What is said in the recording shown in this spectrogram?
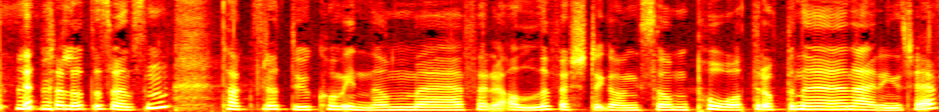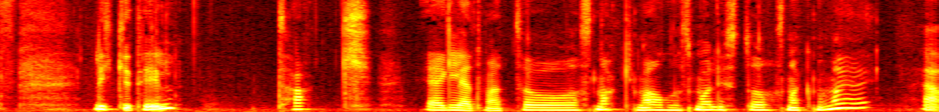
Charlotte Svendsen, takk for at du kom innom eh, for aller første gang som påtroppende næringssjef. Lykke til. Takk. Jeg gleder meg til å snakke med alle som har lyst til å snakke med meg. Ja,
